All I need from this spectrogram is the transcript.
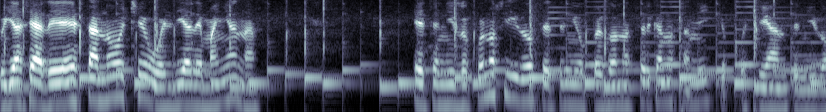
pues ya sea de esta noche o el día de mañana. He tenido conocidos, he tenido personas cercanas a mí que pues ya han tenido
